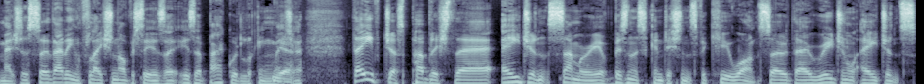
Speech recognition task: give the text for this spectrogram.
measures? So that inflation obviously is a is a backward looking measure. Yeah. They've just published their agent summary of business conditions for Q1. So their regional agents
